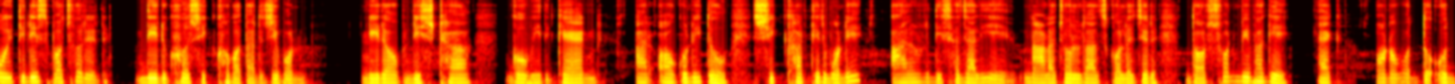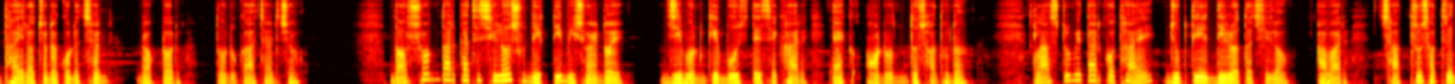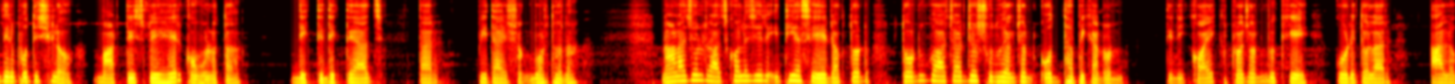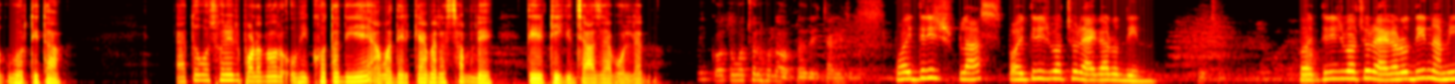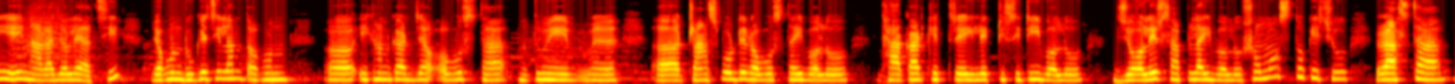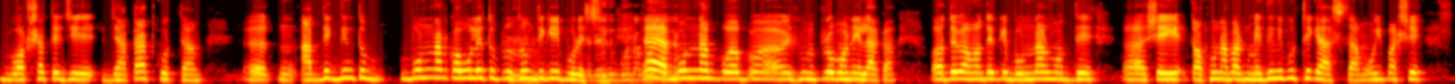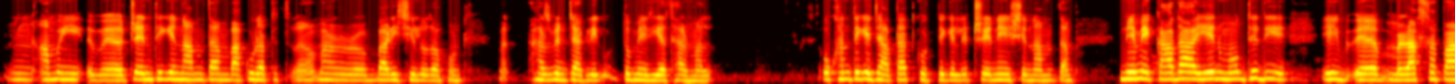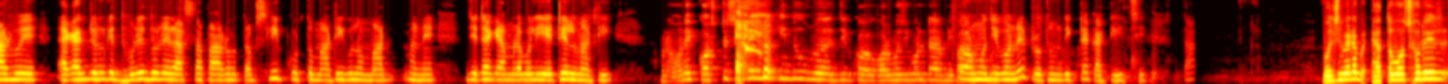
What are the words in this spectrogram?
পঁয়ত্রিশ বছরের দীর্ঘ শিক্ষকতার জীবন। নীরব নিষ্ঠা, গভীর জ্ঞান আর অগণিত শিক্ষার্থীর মনে আলোর দিশা জ্বালিয়ে নাড়াজোল রাজ কলেজের দর্শন বিভাগে এক অনবদ্য অধ্যায় রচনা করেছেন ডক্টর তনুকা আচার্য দর্শন তার কাছে ছিল শুধু একটি বিষয় নয়, জীবনকে বুঝতে শেখার এক অনন্ত সাধনা। ক্লাসরুমে তার কথায় যুক্তির দৃঢ়তা ছিল, আবার ছাত্রছাত্রীদের প্রতি ছিল মাতৃস্নেহের কোমলতা। দেখতে দেখতে আজ তার বিদায় সংবর্ধনা। নাড়াজোল রাজ কলেজের ইতিহাসে ডক্টর তনুকা আচার্য শুধু একজন অধ্যাপিকা নন তিনি কয়েক প্রজন্মকে গড়ে তোলার আলোকবর্তিতা। এত বছরের পড়ানোর অভিজ্ঞতা নিয়ে আমাদের ক্যামেরার সামনে তিনি ঠিক যা যা বললেন। কত বছর হলো আপনার এই চাকরি জীবন পঁয়ত্রিশ প্লাস পঁয়ত্রিশ বছর এগারো দিন। আচ্ছা। পঁয়ত্রিশ বছর এগারো দিন আমি এই নাড়াজলে আছি। যখন ঢুকেছিলাম তখন এখানকার যা অবস্থা তুমি ট্রান্সপোর্টের অবস্থাই বলো থাকার ক্ষেত্রে ইলেকট্রিসিটি বলো জলের সাপ্লাই বলো সমস্ত কিছু রাস্তা বর্ষাতে যে যাতায়াত করতাম অর্ধেক দিন তো বন্যার কবলে তো প্রথম থেকেই পড়েছি। হ্যাঁ বন্যা প্রবণ এলাকা। অতএব আমাদেরকে বন্যার মধ্যে সেই তখন আবার মেদিনীপুর থেকে আসতাম। ওই পাশে আমি ট্রেন থেকে নামতাম। বাঁকুড়াতে আমার বাড়ি ছিল তখন। হাজব্যান্ড চাকরি করতো মেরিয়া থার্মাল। ওখান থেকে যাতায়াত করতে গেলে ট্রেনে এসে নামতাম। নেমে কাদা এর মধ্যে দিয়ে এই রাস্তা পার হয়ে এক একজনকে ধরে ধরে রাস্তা পার হতাম। স্লিপ করতো মাটিগুলো মাঠ মানে যেটাকে আমরা বলি এঁটেল মাটি। মানে অনেক কষ্টের সাথেই কিন্তু যে কর্মজীবনটা আপনি কর্মজীবনের প্রথম দিকটা কাটিয়েছি। বলছি ম্যাডাম এত বছরের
